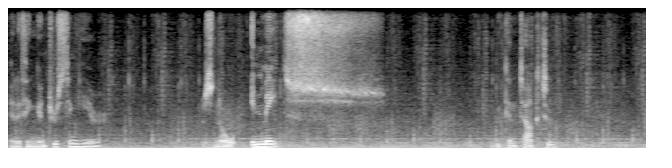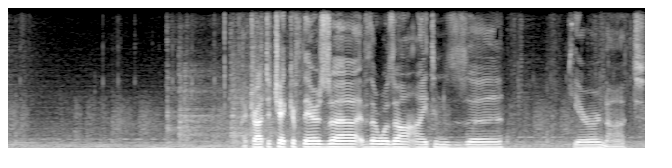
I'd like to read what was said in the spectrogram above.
Anything interesting here? There's no inmates we can talk to. I tried to check if there's uh, if there was uh, items uh, here or not.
